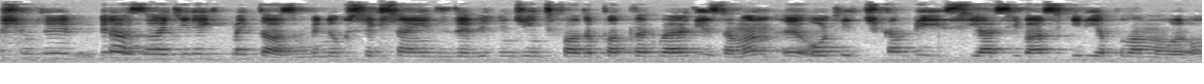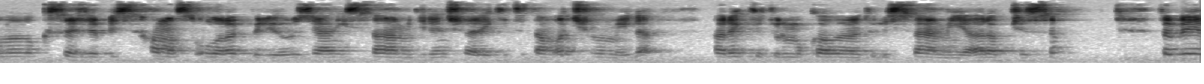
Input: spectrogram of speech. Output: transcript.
Şimdi biraz daha geriye gitmek lazım. 1987'de birinci intifada patlak verdiği zaman e, ortaya çıkan bir siyasi ve askeri yapılanma var. Onu kısaca biz Hamas olarak biliyoruz. Yani İslami Direniş Hareketi tam açılımıyla Hareketül Mukavemetül İslamiye Arapçası. Tabii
